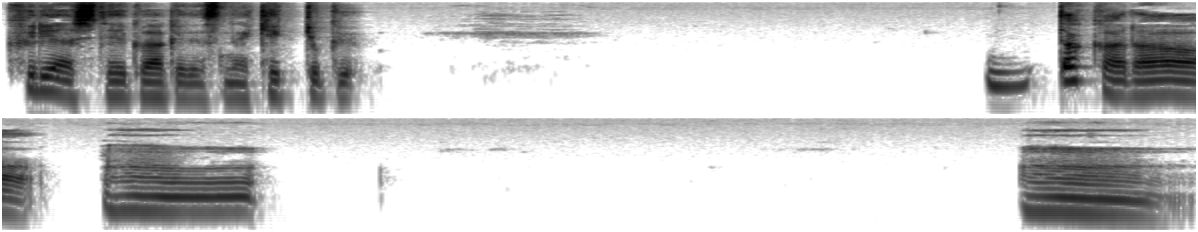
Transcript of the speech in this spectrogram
クリアしていくわけですね、結局。だから、うん、うーん、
